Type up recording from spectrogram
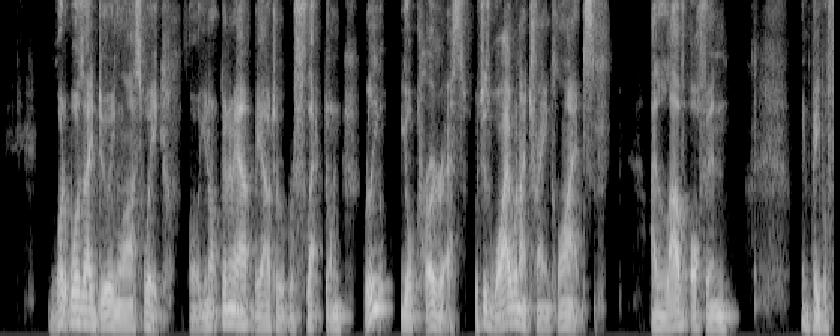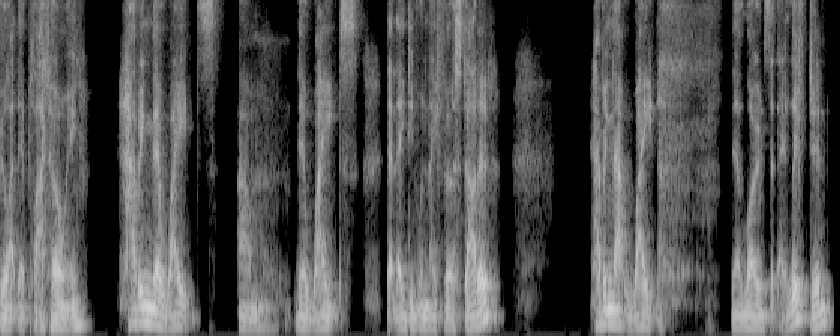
what was I doing last week, or you're not going to be able to reflect on really your progress, which is why when I train clients, I love often when people feel like they're plateauing, having their weights, um, their weights that they did when they first started, having that weight, their loads that they lifted,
